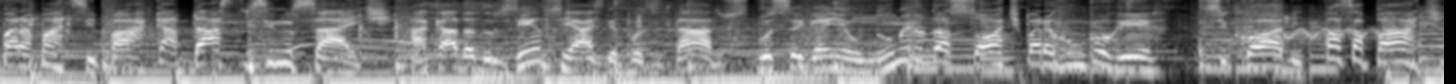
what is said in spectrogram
Para participar, cadastre-se no site. A cada 200 reais depositados, você ganha o número da sorte para concorrer. Cicobi, faça parte.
